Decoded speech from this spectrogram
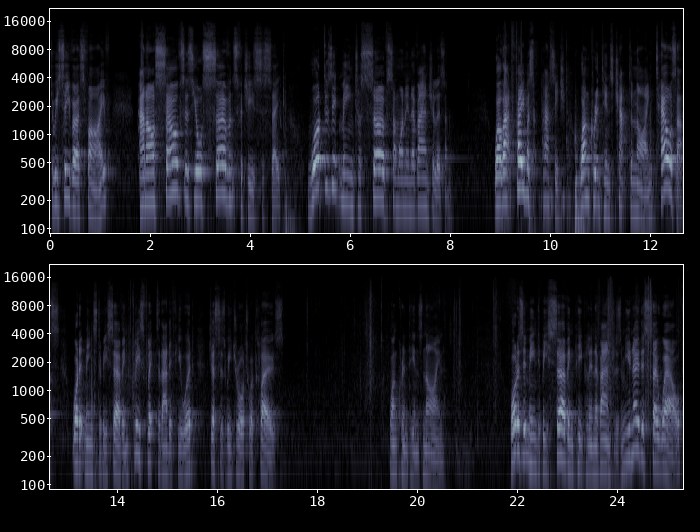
do we see verse 5? And ourselves as your servants for Jesus' sake. What does it mean to serve someone in evangelism? Well, that famous passage, 1 Corinthians chapter 9, tells us what it means to be serving. Please flick to that if you would, just as we draw to a close. 1 Corinthians 9. What does it mean to be serving people in evangelism? You know this so well,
